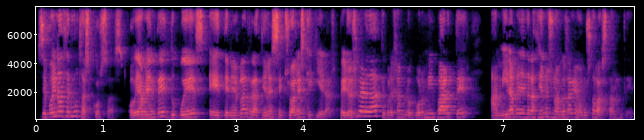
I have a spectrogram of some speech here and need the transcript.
Se pueden hacer muchas cosas. Obviamente, tú puedes eh, tener las relaciones sexuales que quieras. Pero es verdad que, por ejemplo, por mi parte, a mí la penetración es una cosa que me gusta bastante.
